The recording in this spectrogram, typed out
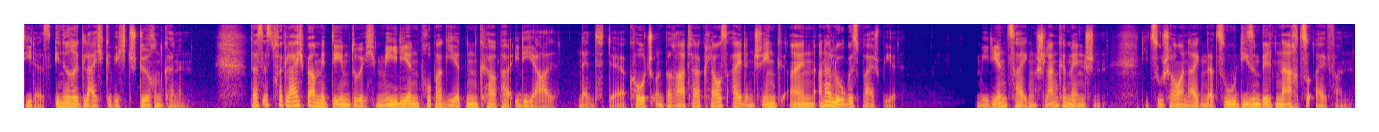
die das innere Gleichgewicht stören können. Das ist vergleichbar mit dem durch Medien propagierten Körperideal, nennt der Coach und Berater Klaus Eidenschink ein analoges Beispiel. Medien zeigen schlanke Menschen. Die Zuschauer neigen dazu, diesem Bild nachzueifern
